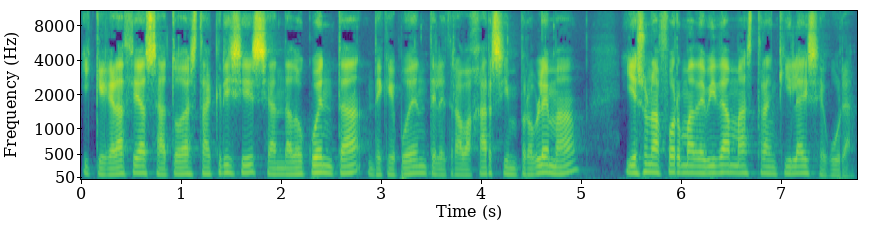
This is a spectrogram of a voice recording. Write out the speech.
y que gracias a toda esta crisis se han dado cuenta de que pueden teletrabajar sin problema y es una forma de vida más tranquila y segura.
